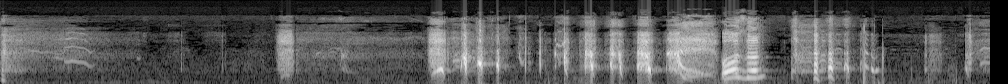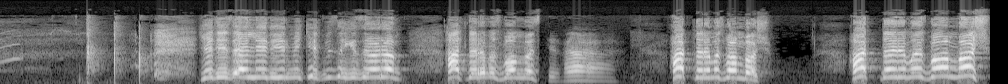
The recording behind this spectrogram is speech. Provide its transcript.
Oldun. 757 22 78 diyorum. Hatlarımız bomboş. Ha. Hatlarımız bomboş. Hatlarımız bomboş.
